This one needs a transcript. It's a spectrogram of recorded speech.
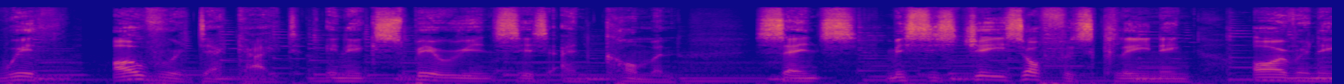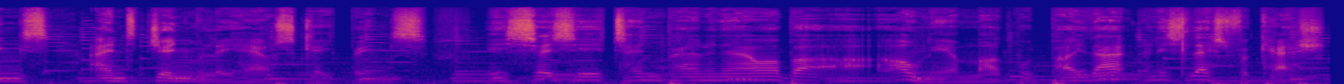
With over a decade in experiences and common sense, Mrs. G's offers cleaning ironings, and generally housekeepings. It says here £10 an hour, but uh, only a mug would pay that, and it's less for cash,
